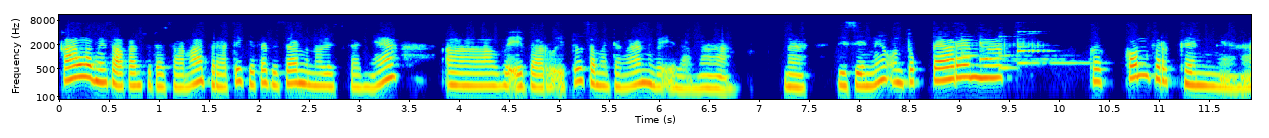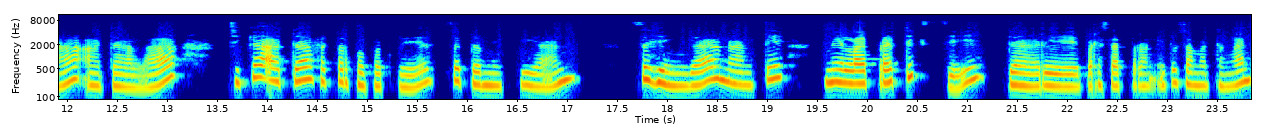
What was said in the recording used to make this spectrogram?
Kalau misalkan sudah sama, berarti kita bisa menuliskannya uh, WI baru itu sama dengan WI lama. Nah, di sini untuk teorema kekonvergennya adalah jika ada vektor bobot W sedemikian sehingga nanti nilai prediksi dari perseptron itu sama dengan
